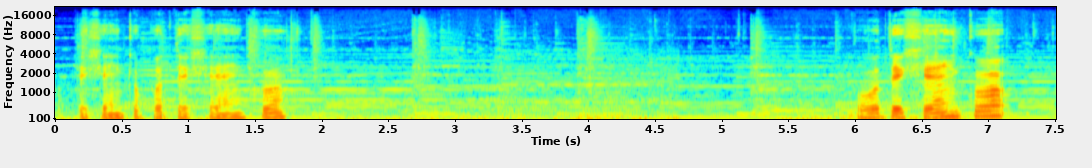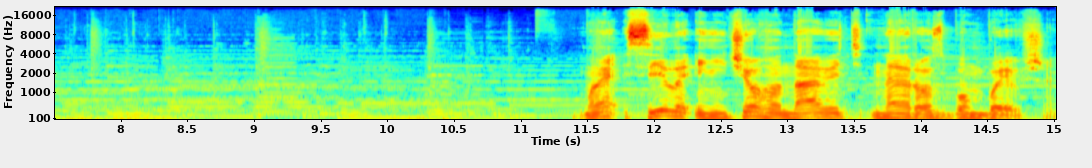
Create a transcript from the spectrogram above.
Потихеньку, потихеньку. Потихеньку. Ми сіли і нічого навіть не розбомбивши.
